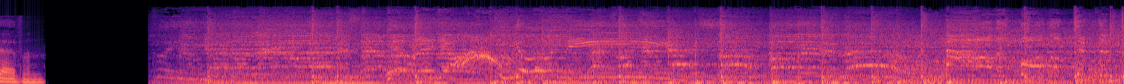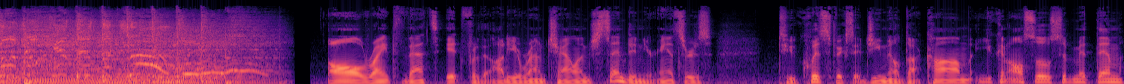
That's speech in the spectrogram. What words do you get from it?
seven, All right, that's it for the audio round challenge. Send in your answers to quizfix at gmail.com. You can also submit them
